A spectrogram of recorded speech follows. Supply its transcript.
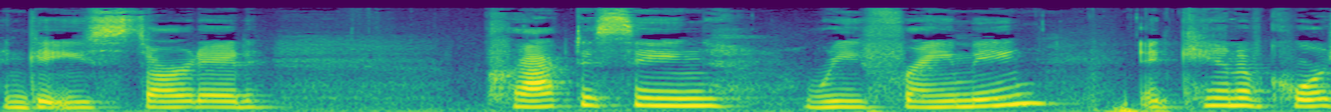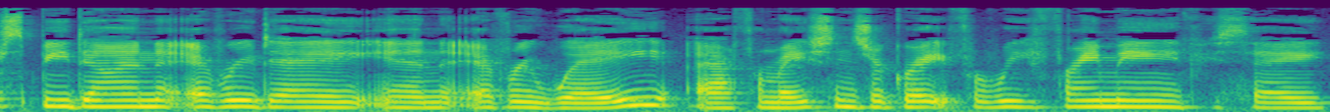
and get you started practicing reframing it can, of course, be done every day in every way. Affirmations are great for reframing. If you say,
